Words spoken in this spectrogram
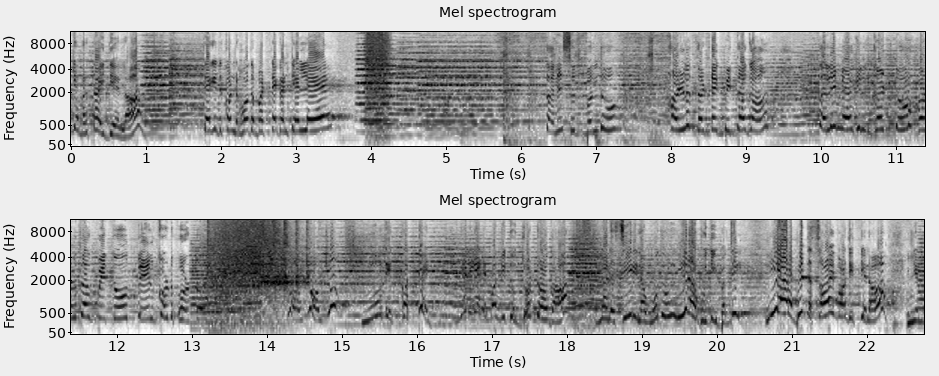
ಹಾಗೆ ಬರ್ತಾ ಇದೆಯಲ್ಲ? ತೆಗೆದುಕೊಂಡು ಹೋದ ಬಟ್ಟೆ ಗಂಟೆಯಲ್ಲೇ ತಲೆ ಸುತ್ತ ಬಂದು ಹಳ್ಳದ ದಂಡೆಗೆ ಬಿದ್ದಾಗ ತಲೆ ಮ್ಯಾಗಿನ ಗಂಟು ಹಳ್ಳದಾಗ ಬಿದ್ದು ತೇಲ್ಕೊಂಡು ಹೊರಟು. ಮುದಿ ಕತ್ತೆ. ನಿನಗೇನೆ ಬಂದಿತ್ತು ದೊಡ್ಡ ರೋಗ? ನನ್ನ ಸೀರಿನ ಓದು ನೀರಾಗುದಿ ಬದ್ದಿ ನೀರ ಬಿದ್ದ ಸಹಾಯ ನಿನ್ನ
